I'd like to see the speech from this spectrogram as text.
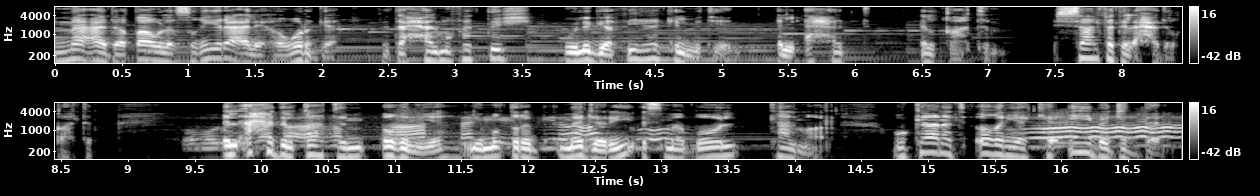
ما عدا طاولة صغيرة عليها ورقة فتحها المفتش ولقى فيها كلمتين الأحد القاتم. سالفة الأحد القاتم؟ الأحد القاتم أغنية لمطرب مجري اسمه بول كالمار وكانت أغنية كئيبة جداً.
